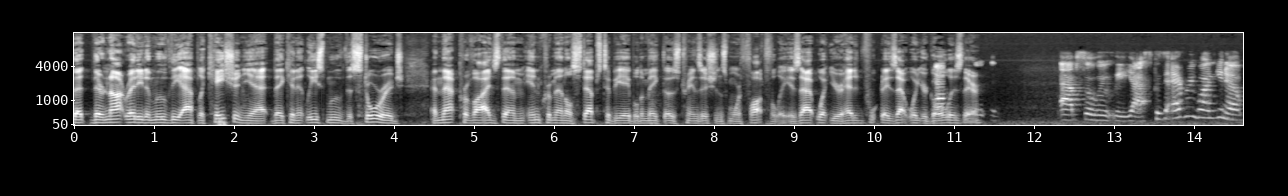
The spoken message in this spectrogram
that they're not ready to move the application yet, they can at least move the storage, and that provides them incremental steps to be able to make those transitions more thoughtfully. Is that what you're headed for? Is that what your goal Absolutely. is there? Absolutely, yes. Because everyone, you know,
